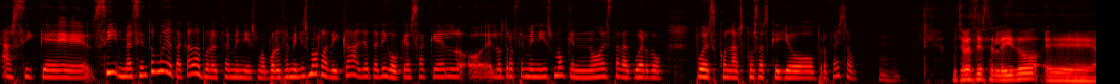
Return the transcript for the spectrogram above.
Así que sí, me siento muy atacada por el feminismo, por el feminismo radical, ya te digo, que es aquel el otro feminismo que no está de acuerdo pues con las cosas que yo profeso. Muchas veces he leído eh,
